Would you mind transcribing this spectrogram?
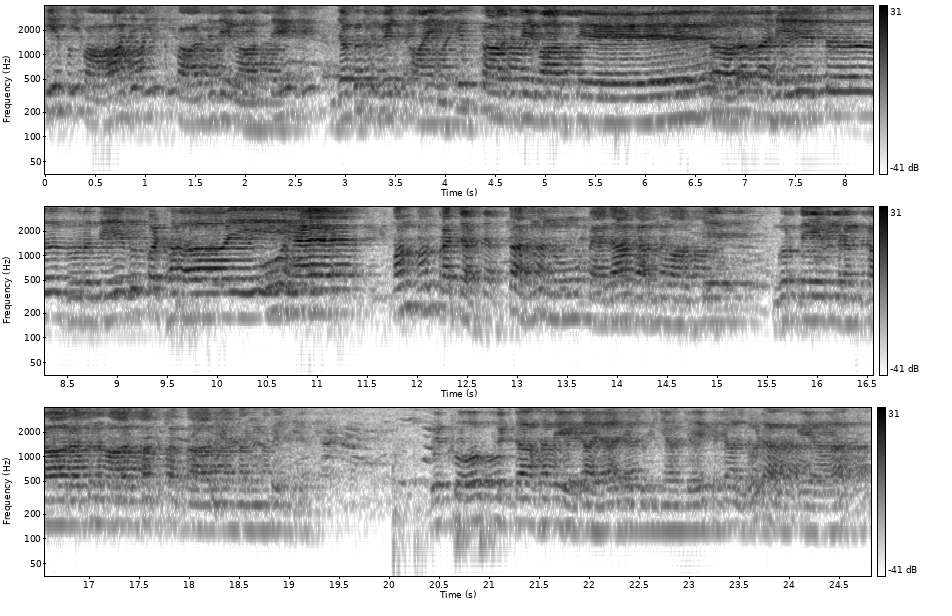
ਇਸ ਕਾਜ ਇਸ ਕਾਰਜ ਦੇ ਵਾਸਤੇ ਜਗਤ ਵਿੱਚ ਆਏ। ਕਿਸ ਕਾਰਜ ਦੇ ਵਾਸਤੇ? ਧਰਮ ਹੇਤ ਗੁਰਦੇਵ ਪਠਾਏ। ਉਹ ਹੈ ਪੰਥ ਪ੍ਰਚਰ ਧਰਮ ਨੂੰ ਪੈਦਾ ਕਰਨ ਵਾਸਤੇ ਗੁਰਦੇਵ ਨਿਰੰਕਾਰ ਰਚਨਹਾਰ ਸਤ ਕਰਤਾਰ ਨੇ ਸਾਨੂੰ ਭੇਜਿਆ। ਵੇਖੋ ਕਿੱਡਾ ਹਨੇਰ ਆਇਆ ਇਹ ਦੁਨੀਆ ਤੇ, ਕਿੱਡਾ ਲੋੜਾ ਆ ਗਿਆ।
